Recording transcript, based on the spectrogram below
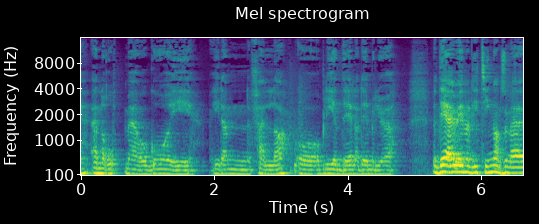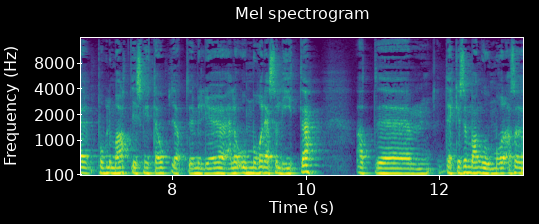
ender opp med å gå i, i den fella og, og, bli en del av det miljøet. Men det er jo en av de tingene som er problematisk knytta opp til at miljøet, eller området er så lite. At eh, det er ikke så mange områder Altså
